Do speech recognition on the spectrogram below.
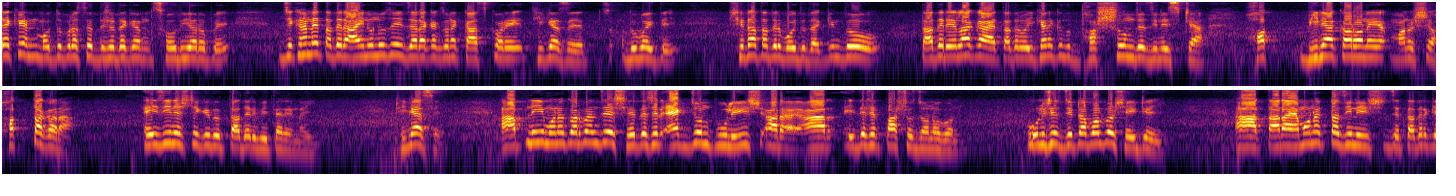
দেখেন, মধ্যপ্রাচ্যের দেশে দেখেন, সৌদি আরবে, যেখানে তাদের আইন অনুযায়ী যারা এক একজনে কাজ করে, ঠিক আছে, দুবাইতে, সেটা তাদের বৈধতা। কিন্তু তাদের এলাকায় তাদের ওইখানে কিন্তু ধর্ষণ যে জিনিসটা, হত, বিনা কারণে মানুষকে হত্যা করা, এই জিনিসটা কিন্তু তাদের ভিতরে নাই। ঠিক আছে? আপনি মনে করবেন যে সে দেশের একজন পুলিশ আর আর এই দেশের পাঁচশো জনগণ, পুলিশের যেটা বলবে সেইটাই। আর তারা এমন একটা জিনিস যে তাদেরকে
